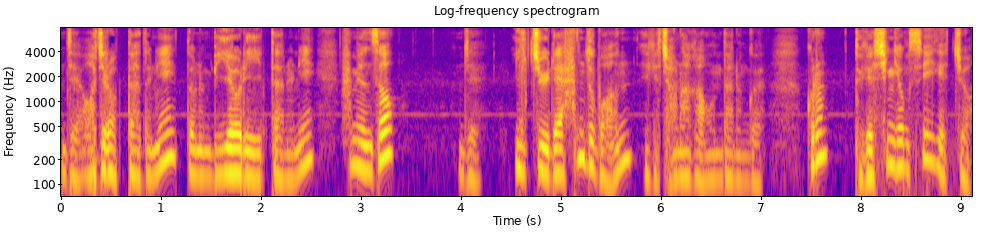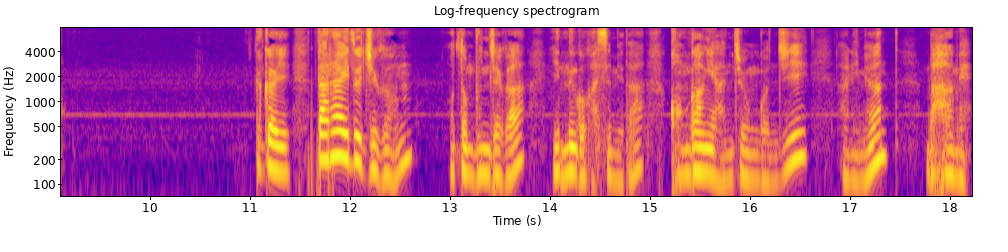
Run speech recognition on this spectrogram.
이제 어지럽다더니 또는 미열이 있다느니 하면서 이제 일주일에 한두 번 이게 전화가 온다는 거예요. 그럼 되게 신경 쓰이겠죠. 그러니까 이 딸아이도 지금 어떤 문제가 있는 것 같습니다. 건강이 안 좋은 건지 아니면 마음에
